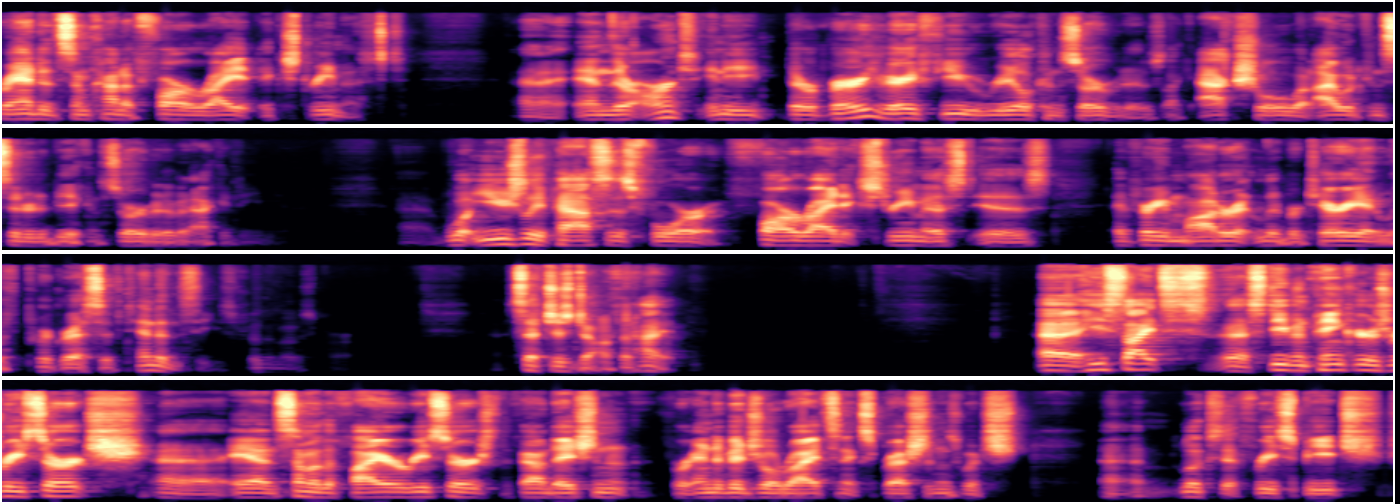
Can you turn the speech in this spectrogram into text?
branded some kind of far right extremist. Uh, and there aren't any, there are very, very few real conservatives, like actual, what I would consider to be a conservative in academia. Uh, what usually passes for far right extremist is a very moderate libertarian with progressive tendencies for the most part, such as Jonathan Haidt. Uh, he cites uh, Steven Pinker's research uh, and some of the FIRE research, the Foundation for Individual Rights and Expressions, which um, looks at free speech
